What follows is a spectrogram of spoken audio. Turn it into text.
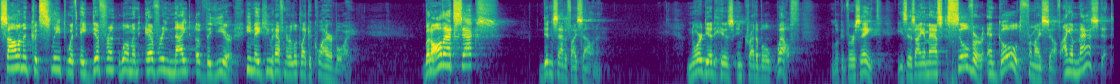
Solomon could sleep with a different woman every night of the year. He made Hugh Hefner look like a choir boy. But all that sex didn't satisfy Solomon, nor did his incredible wealth. Look at verse 8. He says, I amassed silver and gold for myself. I amassed it.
